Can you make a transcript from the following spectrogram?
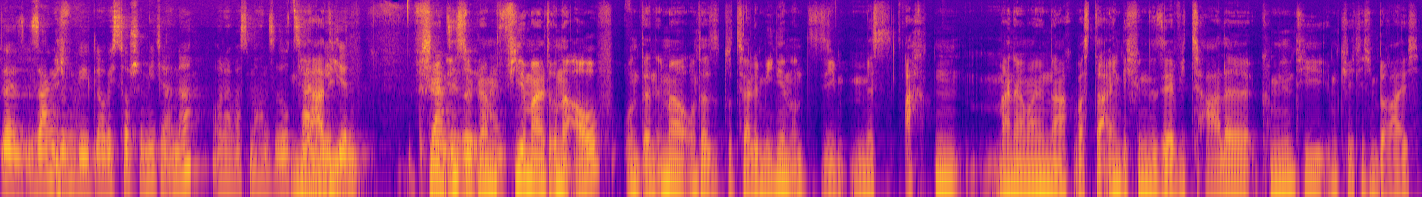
äh, sagen ich, irgendwie, glaube ich, Social Media, ne? Oder was machen sie? Soziale ja, Medien. Die, führen Instagram so viermal drin auf und dann immer unter soziale Medien und sie missachten meiner Meinung nach, was da eigentlich für eine sehr vitale Community im kirchlichen Bereich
